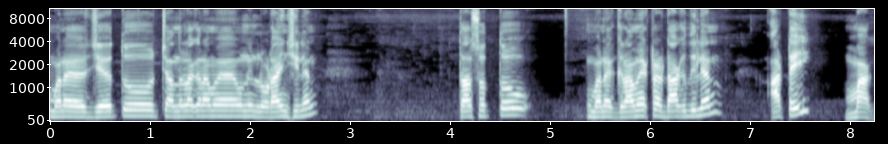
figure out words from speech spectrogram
মানে যেহেতু চান্দলা গ্রামে উনি লড়াই ছিলেন, তা সত্ত্বেও মানে গ্রামে একটা ডাক দিলেন, আটই মাঘ।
